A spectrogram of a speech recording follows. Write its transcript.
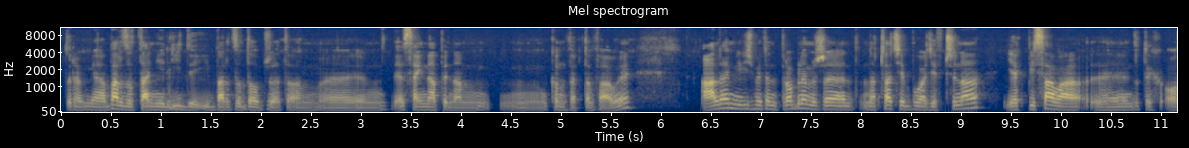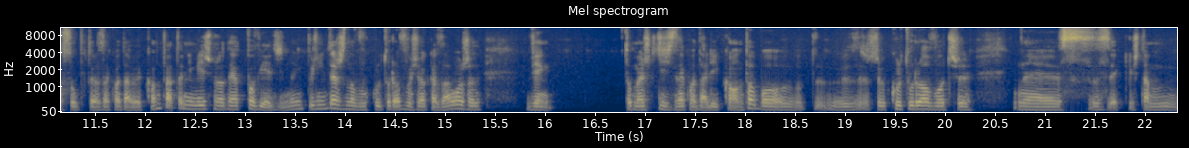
która miała bardzo tanie lidy i bardzo dobrze tam sign-upy nam konwertowały ale mieliśmy ten problem, że na czacie była dziewczyna i jak pisała e, do tych osób, które zakładały konta, to nie mieliśmy żadnej odpowiedzi. No i później też znowu kulturowo się okazało, że to mężczyźni zakładali konto, bo znaczy kulturowo czy e, z, jakichś tam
